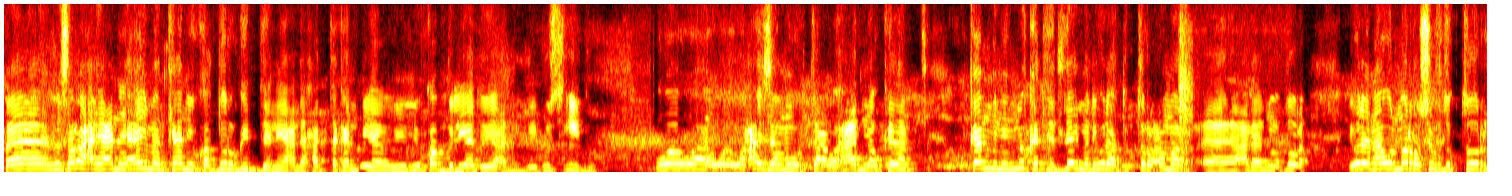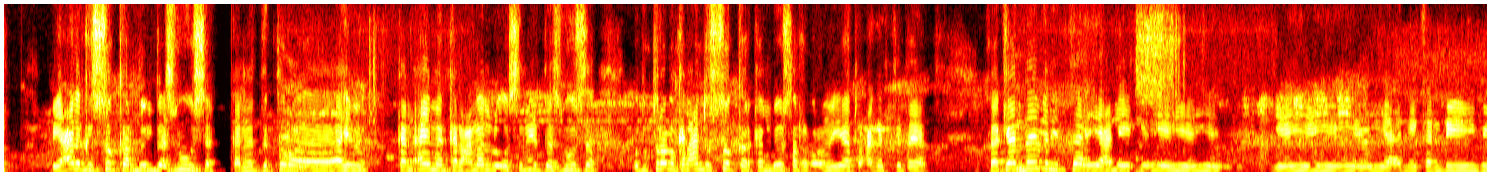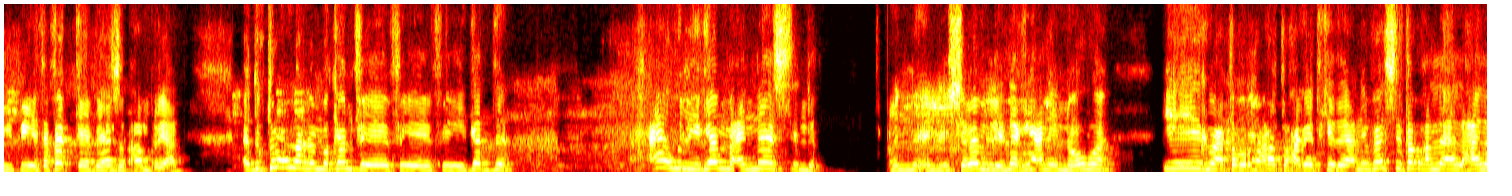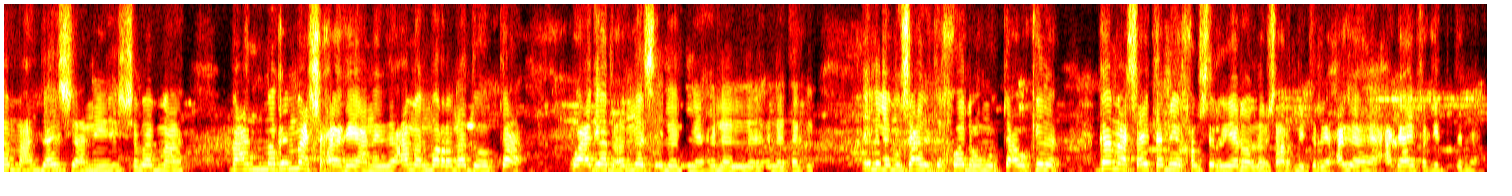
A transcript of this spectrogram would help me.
فبصراحة يعني أيمن كان يقدره جدا يعني حتى كان بي- بيقبل يده يعني بيبوس إيده. وعزمه وبتاع وقعدنا وكده. وكان من النكت اللي دايما يقولها الدكتور عمر آه، على الموضوع. يقول أنا أول مرة أشوف دكتور بيعالج السكر بالبسبوسة. كان الدكتور ايمن كان أيمن كان عمل له صينية بسبوسة والدكتور أيمن كان عنده السكر كان بيوصل 400 وحاجات كده يعني. فكان دايما يعني يعني كان بي- بي- بيتفكر بهذا الأمر يعني. الدكتور عمر لما كان في في في جدة حاول يجمع الناس اللي الشباب اللي هناك يعني إن هو يجمع تبرعات وحاجات كده يعني. بس طبعا لا العالم ما عندهاش يعني الشباب ما ما ما جمعش حاجة يعني. عمل مرة ندوة وبتاع وقعد يدعو الناس إلى ال إلى ال إلى تج- إلى مساعدة إخوانهم وبتاع وكده. جمع ساعتها 150 ريال ولا مش عارف 200 ريال حاجة حاجة هايفة جدا يعني.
